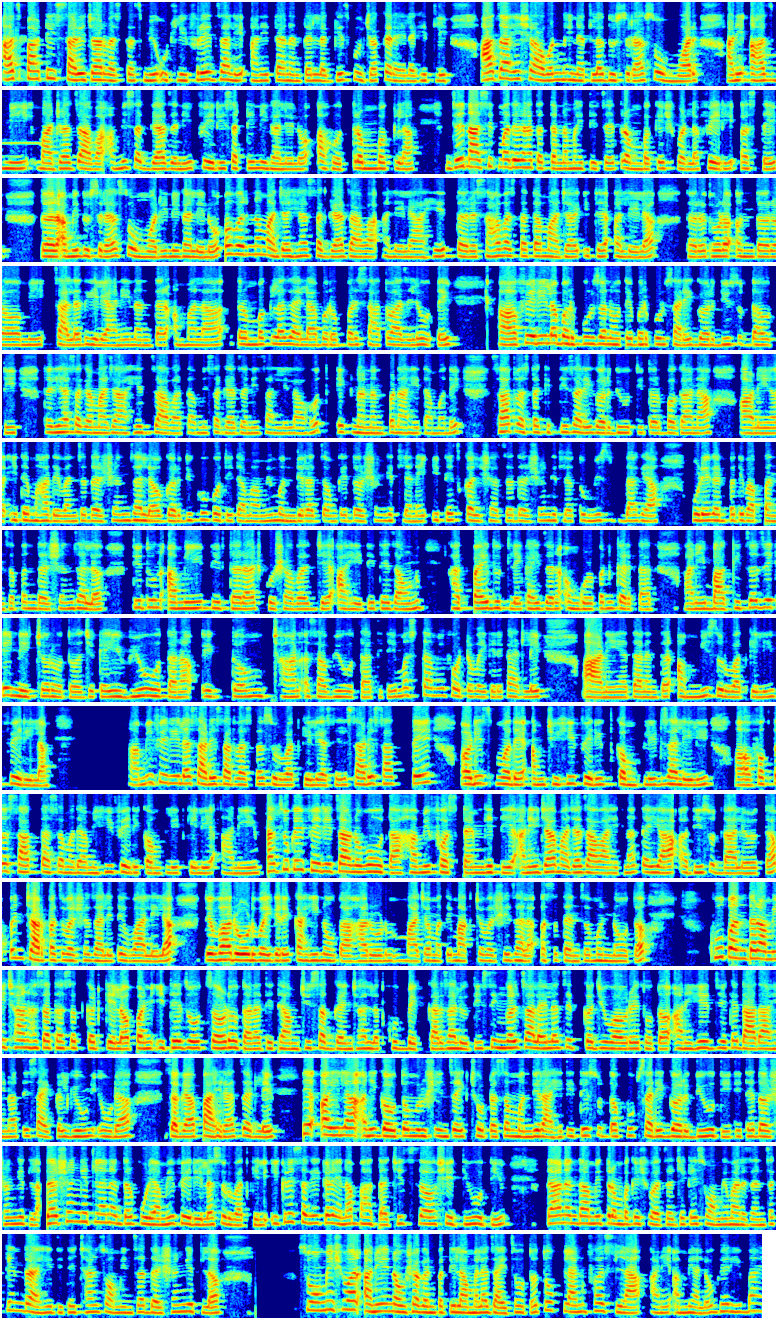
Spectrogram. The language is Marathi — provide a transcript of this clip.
आज पहाटे 4:30 वाजताच मी उठली, फ्रेश झाली आणि त्यानंतर लगेच पूजा करायला घेतली. आज आहे श्रावण महिन्यातला दुसरा सोमवार आणि आज मी, माझ्या जावा आम्ही सगळ्या जणी फेरीसाठी निघालेलो आहोत त्र्यंबकला. जे नाशिकमध्ये राहतात त्यांना माहितीच आहे त्र्यंबकेश्वरला फेरी असते. तर आम्ही दुसऱ्या सोमवारी निघालेलो. वरनं माझ्या ह्या सगळ्या जावा आलेल्या आहेत. तर सहा वाजता त्या माझ्या इथे आलेल्या. तर थोडं अंतर मी चालत गेले आणि नंतर आम्हाला त्र्यंबकला जायला बरोबर सात वाजले होते. फेरीला भरपूर जण होते, भरपूर सारी गर्दी सुद्धा होती. तर ह्या सगळ्या माझ्या आहेत जावा. तर आम्ही सगळ्या जणी चाललेलो आहोत. एक ननंद पण आहे त्यामध्ये. सात वाजता किती सारी गर्दी होती तर बघा ना आणि इथे महादेवांचं दर्शन झालं. गर्दी खूप होती त्यामुळे आम्ही मंदिरात जाऊन काही दर्शन घेतलं नाही. इथेच कलशाचं दर्शन घेतलं. तुम्ही सुद्धा घ्या. पुढे गणपती बाप्पांचं पण दर्शन झालं. तिथून आम्ही तीर्थराज कुशावत जे आहे तिथे जाऊन हातपाय धुतले. काही जण अंघोळ पण करतात आणि बाकीचं जे काही नेचर होतं, जे काही व्ह्यू होता ना, एकदम छान असा व्ह्यू होता. तिथे मस्त आम्ही फोटो वगैरे काढले आणि त्यानंतर आम्ही सुरुवात केली फेरीला. आम्ही फेरीला 7:30 वाजता सुरुवात केली असेल. 7:30 ते अडीच मध्ये आमची ही फेरी कंप्लीट झालेली. फक्त सात तासामध्ये आम्ही ही फेरी कंप्लीट केली आणि हा जो काही फेरीचा अनुभव होता, हा मी फर्स्ट टाइम घेते आणि ज्या माझ्या जावा आहेत ना, त्या या आधी सुद्धा आल्या होत्या. पण 4-5 वर्ष झाले तेव्हा आलेल्या. तेव्हा रोड वगैरे काही नव्हता. हा रोड माझ्या मते मागच्या वर्षी झाला असं त्यांचं म्हणणं होतं. खूप अंतर आम्ही छान हसत-हसत कट केलं. पण इथे जो चढ होता ना, तिथे आमची सगळ्यांची हालत खूप बेकार झाली होती. सिंगल चालायलाच इतकं जीवावर येत होतं आणि हे जे काही दादा आहे ना, ते सायकल घेऊन एवढ्या सगळ्या पायऱ्या चढले. ते अहिला आणि गौतम ऋषींचं एक छोटंसं मंदिर आहे. तिथे सुद्धा खूप सारी गर्दी होती. तिथे दर्शन घेतला दर्शन घेतल्यानंतर पुढे आम्ही फेरीला सुरुवात केली. इकडे सगळीकडे ना भाताचीच शेती होती. त्यानंतर आम्ही त्र्यंबकेश्वरचं जे काही स्वामी महाराजांचं केंद्र आहे, तिथे छान स्वामींचं दर्शन घेतलं. सोमेश्वर आणि नवशा गणपतीला आम्हाला जायचं होतं. तो प्लॅन फसला आणि आम्ही आलो घरी. बाय.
